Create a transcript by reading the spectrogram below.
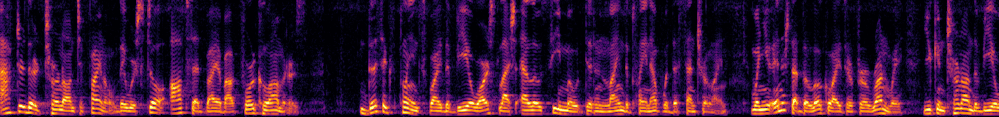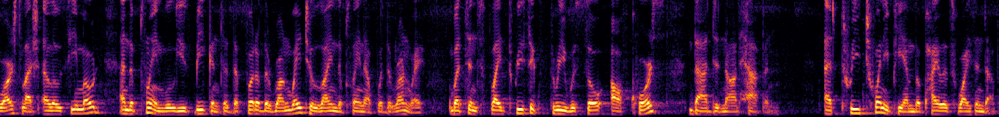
After their turn on to final, they were still offset by about 4 kilometers. This explains why the VOR slash LOC mode didn't line the plane up with the center line. When you intercept the localizer for a runway, you can turn on the VOR slash LOC mode and the plane will use beacons at the foot of the runway to line the plane up with the runway. But since Flight 363 was so off course, that did not happen. At 3:20 p.m., the pilots wisened up.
